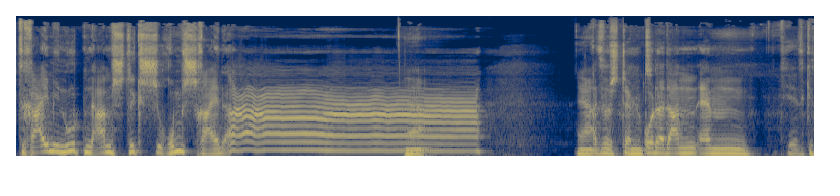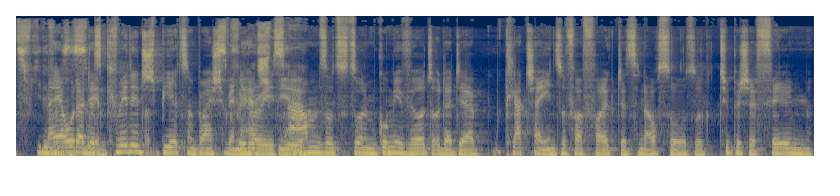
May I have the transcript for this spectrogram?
drei Minuten am Stück rumschreien. Ah! Ja. ja, also stimmt. Oder dann ähm, hier gibt's viele Naja, oder das Quidditch-Spiel zum Beispiel, wenn Harrys Arm so zu so einem Gummi wird oder der Klatscher ihn so verfolgt. Das sind auch so, so typische Film.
